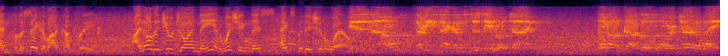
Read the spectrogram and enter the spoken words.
and for the sake of our country, I know that you join me in wishing this expedition well. It is now 30 seconds to zero time. Put on goggles or turn away.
